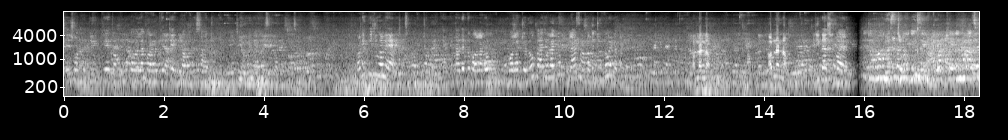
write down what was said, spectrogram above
সেই সম্মুখীনকে তখন মোকাবেলা করার ক্ষেত্রে এগুলো আমাদের সাহায্য করবে ট্রেনিং অনেক কিছুভাবে অ্যারেঞ্জ থাকে। তাদেরকে বলারও বলার জন্যও কাজে লাগে প্লাস আমাদের জন্যও এটা কাজে আপনার নাম? আপনার নাম? ট্রেনিং হয়েছে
